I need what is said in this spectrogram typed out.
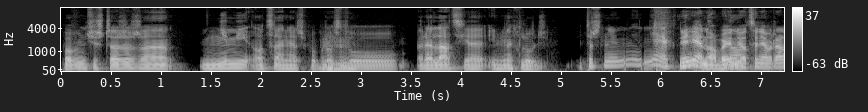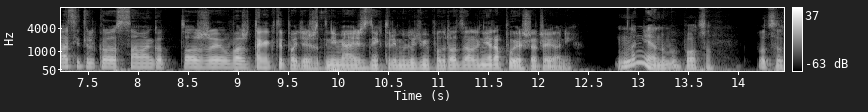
powiem ci szczerze, że nie mi oceniać po Mhm. prostu relacje innych ludzi. I też nie, nie, nie, Nie, nie, no bo ja nie oceniam relacji, tylko samego to, że uważam, tak jak ty powiedziałeś, że ty nie miałeś z niektórymi ludźmi po drodze, ale nie rapujesz raczej o nich. No nie, no bo po co? Po co?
